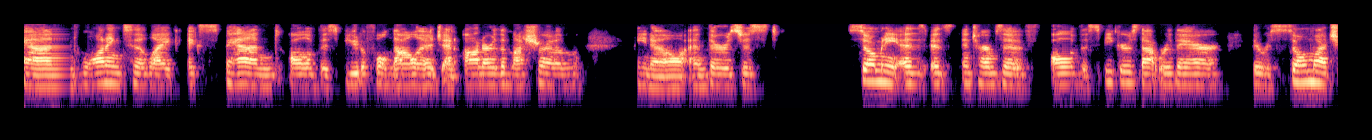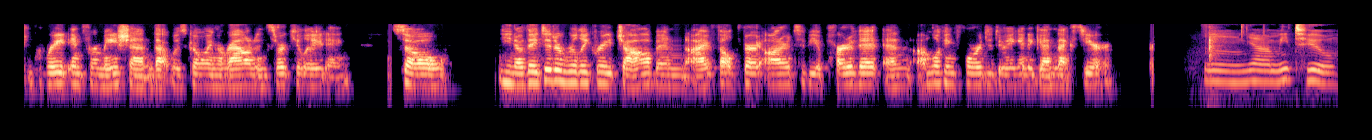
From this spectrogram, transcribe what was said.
and wanting to like expand all of this beautiful knowledge and honor the mushroom, you know, and there's just so many as, as in terms of all of the speakers that were there there was so much great information that was going around and circulating so, you know, they did a really great job and I felt very honored to be a part of it. And I'm looking forward to doing it again next year. Mm, yeah, me too.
